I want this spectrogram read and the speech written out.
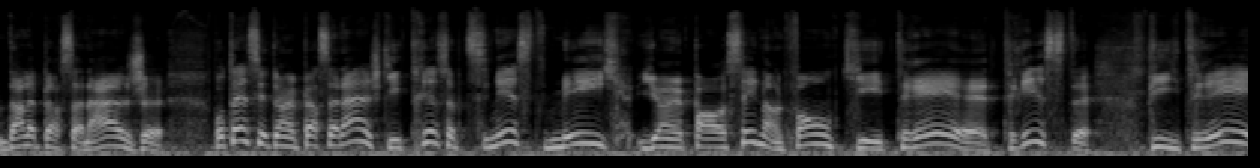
dans le personnage. Pourtant, c'est un personnage qui est très optimiste, mais il y a un passé, dans le fond, qui est très euh, triste, puis très.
